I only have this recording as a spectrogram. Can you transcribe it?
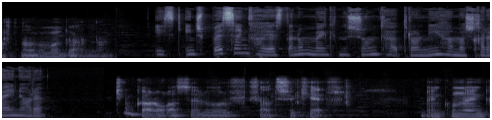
արթնանումը գարնան։ Իսկ ինչպես ենք Հայաստանում մենք նշում թատրոնի համաշխարհային օրը։ Չեմ կարող ասել, որ շատ շքեղ։ Մենք ունենք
